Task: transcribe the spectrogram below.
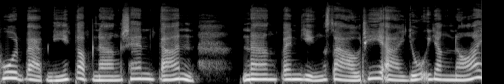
พูดแบบนี้กับนางเช่นกันนางเป็นหญิงสาวที่อายุยังน้อย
